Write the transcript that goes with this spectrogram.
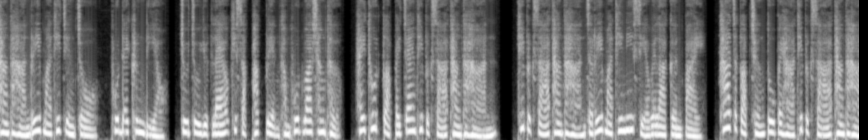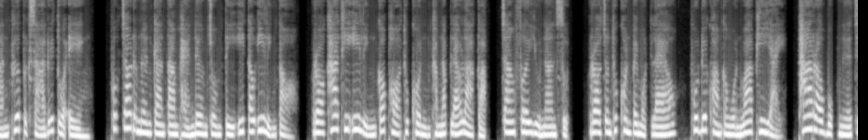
ทางทหารรีบมาที่เจียงโจ พูดได้ครึ่งเดียว จู่ๆหยุดแล้วคิดสักพักเปลี่ยนคำพูดว่าช่างเถอะ ให้ทูตกลับไปแจ้งที่ปรึกษาทางทหาร ที่ปรึกษาทางทหารจะรีบมาที่นี่เสียเวลาเกินไปข้าจะกลับเฉิงตูไปหาที่ปรึกษาทางทหารเพื่อปรึกษาด้วยตัวเอง พวกเจ้าดำเนินการตามแผนเดิมโจมตีอี้เต้าอี้หลิงต่อ รอข้าที่อี้หลิงก็พอทุกคนคำนับแล้วลากลับ จางเฟยอยู่นานสุด รอจนทุกคนไปหมดแล้ว พูดด้วยความกังวลว่าพี่ใหญ่ ถ้าเราบุกเหนือจ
